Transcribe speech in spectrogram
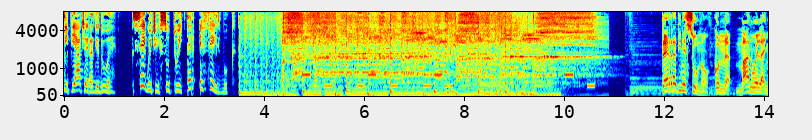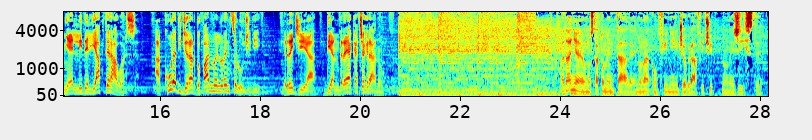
Ti piace Radio 2? Seguici su Twitter e Facebook. Terra di nessuno con Manuel Agnelli degli After Hours. A cura di Gerardo Panno e Lorenzo Lucidi. Regia di Andrea Cacciagrano. Padania è uno stato mentale, non ha confini geografici, non esiste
